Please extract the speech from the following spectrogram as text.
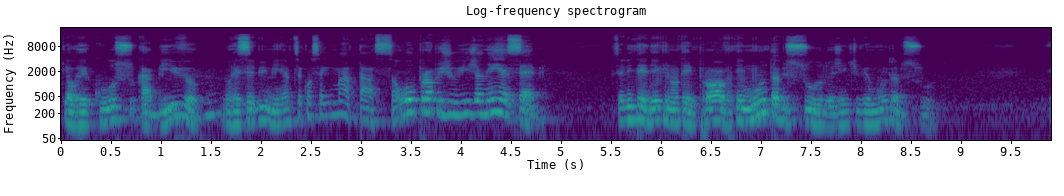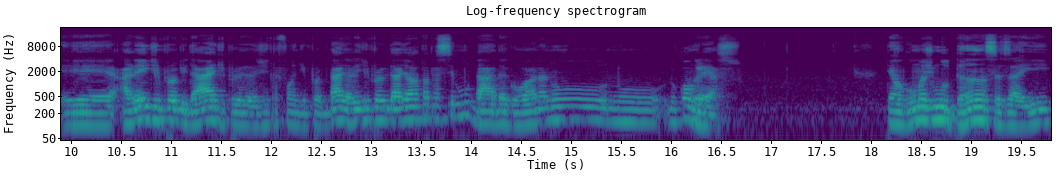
que é o recurso cabível, uhum. no recebimento, você consegue matar a ação, ou o próprio juiz já nem recebe. Se ele entender que não tem prova, tem muito absurdo, a gente vê muito absurdo. É, a lei de improbidade, a gente está falando de improbidade, a lei de improbidade está para ser mudada agora no, no, no Congresso. Tem algumas mudanças aí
